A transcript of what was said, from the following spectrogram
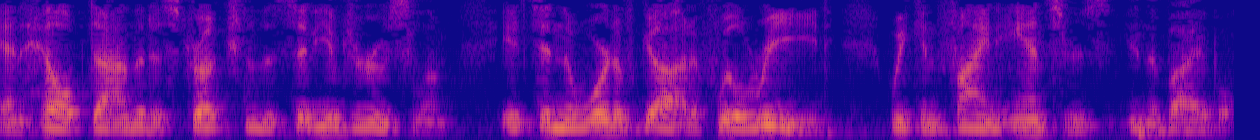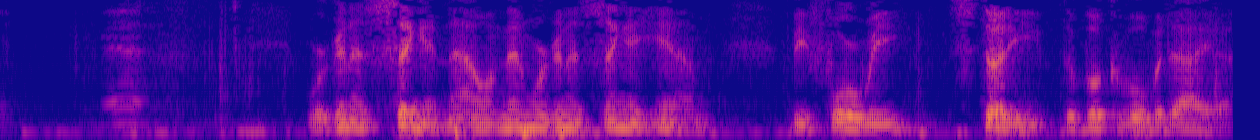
and helped on the destruction of the city of Jerusalem. It's in the Word of God. If we'll read, we can find answers in the Bible. Amen. We're going to sing it now, and then we're going to sing a hymn before we study the book of Obadiah.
